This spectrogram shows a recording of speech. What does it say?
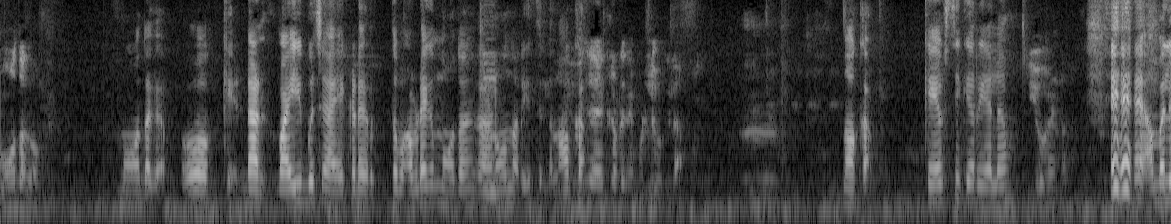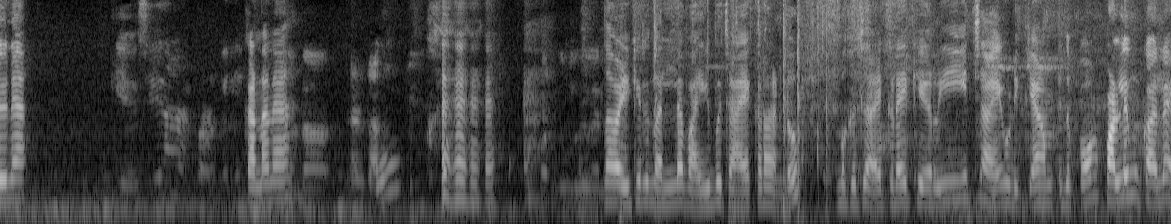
മോദകം. മോദകം. ഓക്കെ ഡൺ വൈബ് ചായക്കട എടുത്തും അവിടെയൊക്കെ മോദകം കാണുമോ എന്നറിയത്തില്ല നോക്കാം നോക്കാം. കെ എഫ് സി കയറിയാലോ അമ്പലുവിനെ കണ്ണനെ? എന്നാ വഴിക്കൊരു നല്ല വൈബ് ചായക്കട കണ്ടു. നമുക്ക് ചായക്കടയിൽ കയറി ചായ കുടിക്കാം. ഇതിപ്പോ പള്ളിമുക്ക അല്ലേ?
